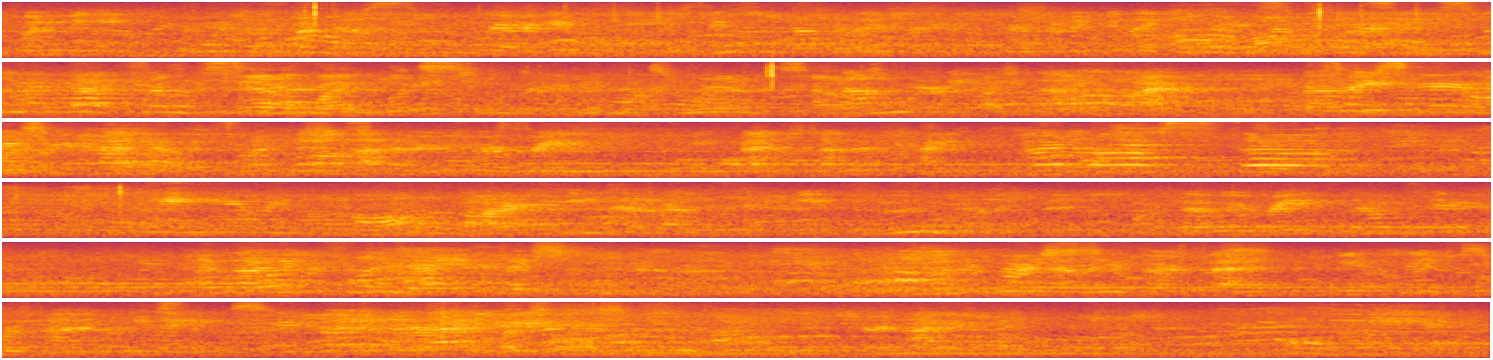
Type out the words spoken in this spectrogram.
When we need to produce more jelly, we are able to use this revelation or manipulation Yeah, like looks, it looks weird. It sounds some weird. species of environment are It's like raised scary for raising your hand up. It's like, while others are raised to be fed other kinds of I lost stuff. Can't hear me. All of our species eat food jellyfish that we raise downstairs. I'm going for the giant fish. Most of our jellies are fed between three to four times a day. And a variety of ensure adequate.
